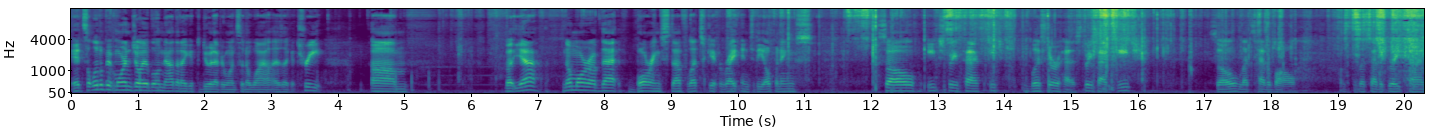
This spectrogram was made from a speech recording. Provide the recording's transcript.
it's a little bit more enjoyable now that I get to do it every once in a while as like a treat. Um, but yeah, no more of that boring stuff. Let's get right into the openings. So each three pack, each blister has three packs each. So let's have a ball. Let's have a great time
